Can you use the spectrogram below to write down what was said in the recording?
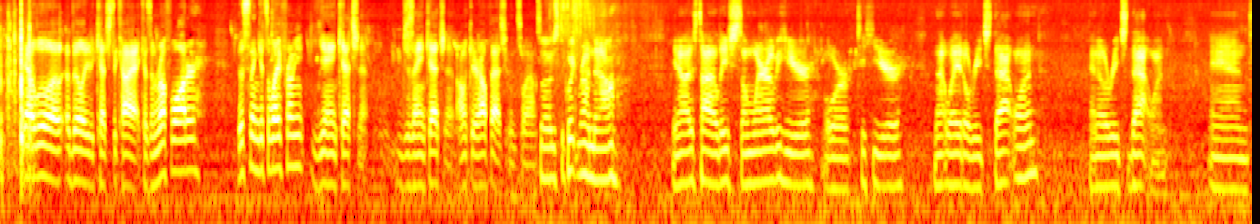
I got a little uh, ability to catch the kayak because in rough water, this thing gets away from you, you ain't catching it. You just ain't catching it. I don't care how fast you can swim. So just a quick rundown. You know, I just tie a leash somewhere over here or to here. That way it'll reach that one and it'll reach that one. And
